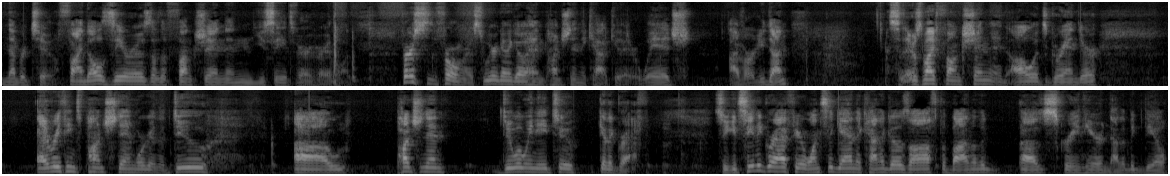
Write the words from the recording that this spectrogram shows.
number two, find all zeros of the function, and you see it's very, very long. First and foremost, we're going to go ahead and punch it in the calculator, which I've already done. So there's my function in all its grandeur. Everything's punched in. We're going to do, uh, punch it in, do what we need to, get a graph. So you can see the graph here. Once again, it kind of goes off the bottom of the uh, screen here, not a big deal.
